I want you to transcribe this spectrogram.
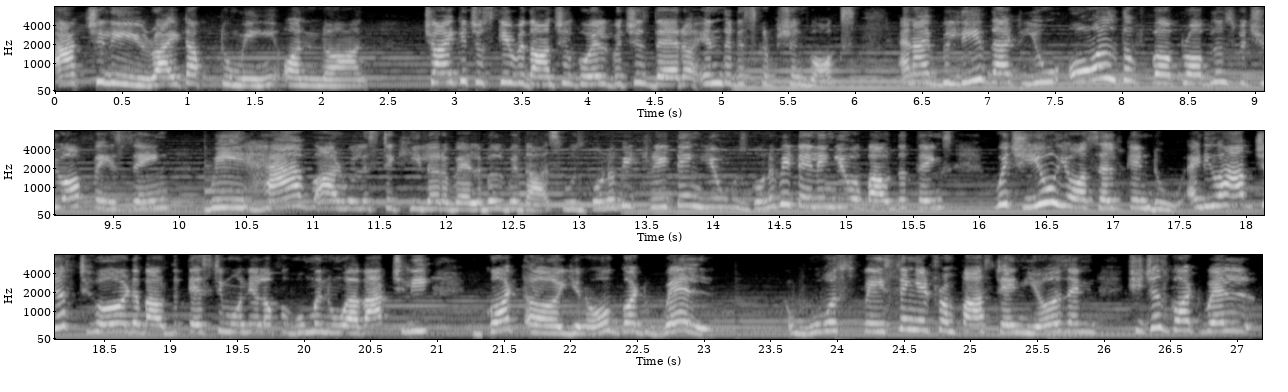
actually write up to me on uh, Chai Ki Chuski with Anchal Goyal, which is there uh, in the description box. And I believe that you, all the uh, problems which you are facing, we have our holistic healer available with us who's going to be treating you, who's going to be telling you about the things which you yourself can do. And you have just heard about the testimonial of a woman who have actually got uh, you know got well who was facing it from past 10 years and she just got well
